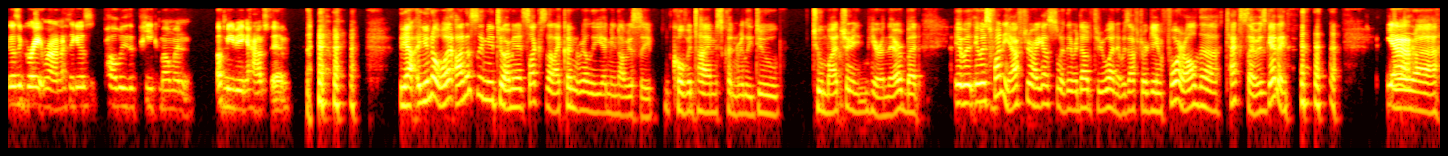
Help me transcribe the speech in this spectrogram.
It was a great run. I think it was probably the peak moment of me being a Habs fan. yeah, you know what? Honestly, me too. I mean, it sucks that I couldn't really. I mean, obviously, COVID times couldn't really do too much. I mean, here and there, but it was it was funny after I guess what they were down three one. It was after game four. All the texts I was getting, yeah, were, uh,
